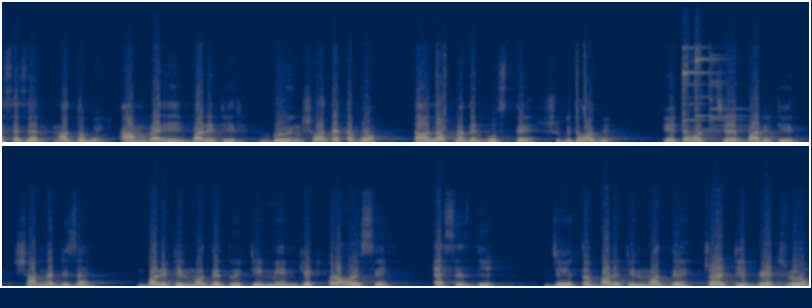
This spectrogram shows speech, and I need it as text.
এসএস এর মাধ্যমে। আমরা এই বাড়িটির ড্রয়িং সহ দেখাবো, তাহলে আপনাদের বুঝতে সুবিধা হবে। এটা হচ্ছে বাড়িটির সামনের ডিজাইন। বাড়িটির মধ্যে দুইটি মেন গেট করা হয়েছে এসএস দিয়ে। যেহেতু বাড়িটির মধ্যে ছয়টি বেডরুম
